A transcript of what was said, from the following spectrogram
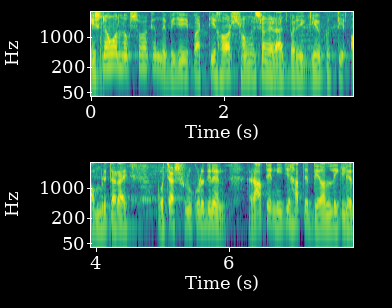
কৃষ্ণনগর লোকসভা কেন্দ্রে বিজেপি প্রার্থী হওয়ার সঙ্গে সঙ্গে রাজবাড়ির গৃহকর্ত্রী অমৃতা রায় প্রচার শুরু করে দিলেন। রাতে নিজে হাতে দেওয়াল লিখলেন,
